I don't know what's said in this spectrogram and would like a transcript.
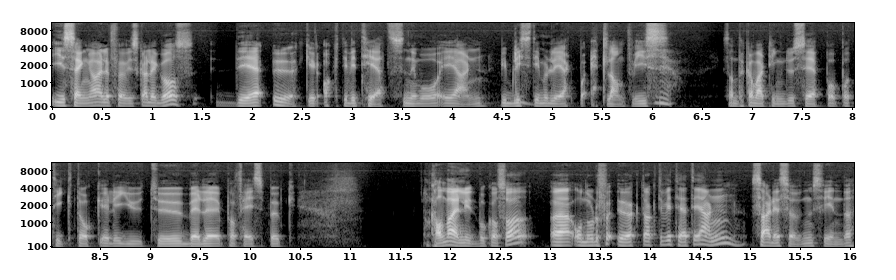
i senga eller før vi skal legge oss, det øker aktivitetsnivået i hjernen. Vi blir stimulert på et eller annet vis. Ja. Det kan være ting du ser på på TikTok eller YouTube eller på Facebook. Det kan være en lydbok også. Eh, og når du får økt aktivitet i hjernen, så er det søvnens fiende.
